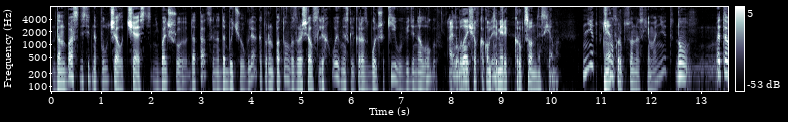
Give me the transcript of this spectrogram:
Донбасс действительно получал часть, небольшую дотацию на добычу угля, которую он потом возвращал с лихвой в несколько раз больше Киеву в виде налогов. А это была еще в каком-то мере коррупционная схема? Нет, почему Нет? коррупционная схема? Нет. Ну, это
